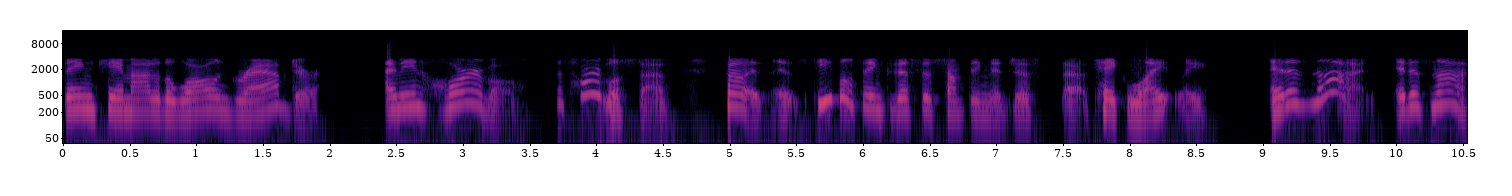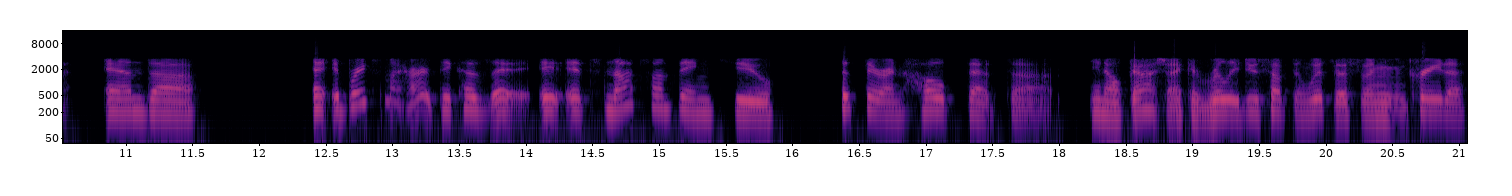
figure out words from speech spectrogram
thing came out of the wall and grabbed her. I mean, horrible, just horrible stuff. So it, it, people think this is something to just uh, take lightly. It is not. It is not, and uh, it, it breaks my heart because it, it, it's not something to sit there and hope that uh, you know, gosh, I could really do something with this and create a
